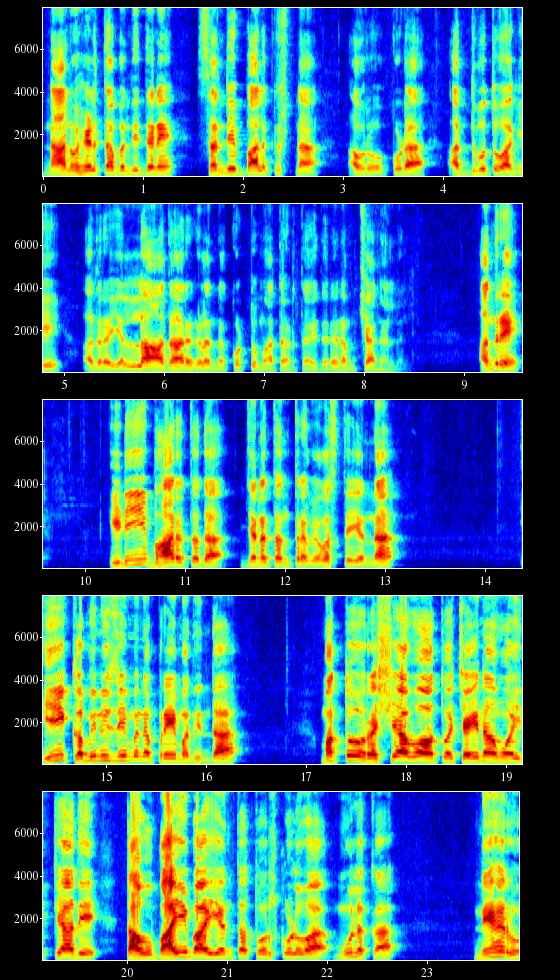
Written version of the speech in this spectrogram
ನಾನು ಹೇಳ್ತಾ ಬಂದಿದ್ದೇನೆ. ಸಂದೀಪ್ ಬಾಲಕೃಷ್ಣ ಅವರು ಕೂಡ ಅದ್ಭುತವಾಗಿ ಅದರ ಎಲ್ಲ ಆಧಾರಗಳನ್ನು ಕೊಟ್ಟು ಮಾತಾಡ್ತಾ ಇದ್ದಾರೆ ನಮ್ಮ ಚಾನಲ್ನಲ್ಲಿ. ಅಂದರೆ ಇಡೀ ಭಾರತದ ಜನತಂತ್ರ ವ್ಯವಸ್ಥೆಯನ್ನು ಈ ಕಮ್ಯುನಿಸಮಿನ ಪ್ರೇಮದಿಂದ ಮತ್ತು ರಷ್ಯಾವೋ ಅಥವಾ ಚೈನಾವೋ ಇತ್ಯಾದಿ ತಾವು ಬಾಯಿ ಬಾಯಿ ಅಂತ ತೋರಿಸ್ಕೊಳ್ಳುವ ಮೂಲಕ ನೆಹರು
